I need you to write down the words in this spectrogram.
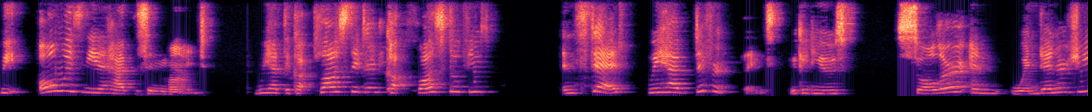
We always need to have this in mind. We have to cut plastic, and cut fossil fuels. Instead, we have different things. We could use solar and wind energy.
